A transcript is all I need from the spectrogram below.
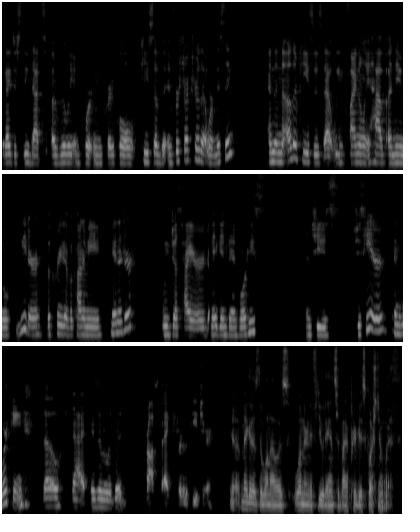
But I just think that's a really important, critical piece of the infrastructure that we're missing. And then the other piece is that we finally have a new leader, the creative economy manager. We've just hired Megan Van Voorhis, and she's she's here and working. So that is a really good prospect for the future. Yeah, Megan is the one I was wondering if you would answer my previous question with.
